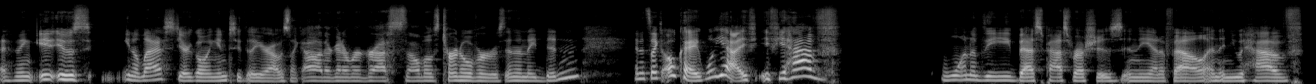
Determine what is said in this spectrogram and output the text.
I think it, it was you know last year going into the year I was like oh they're gonna regress all those turnovers and then they didn't. And it's like okay well yeah if if you have one of the best pass rushes in the NFL and then you have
